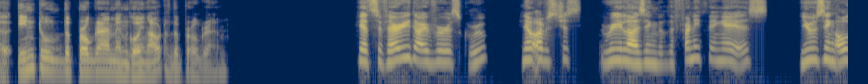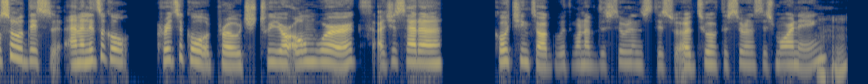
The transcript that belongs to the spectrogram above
uh, into the program and going out of the program Yeah, it's a very diverse group. You know, I was just realizing that the funny thing is using also this analytical, critical approach to your own work. I just had a coaching talk with one of the students, this uh, two of the students this morning, Mhm.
